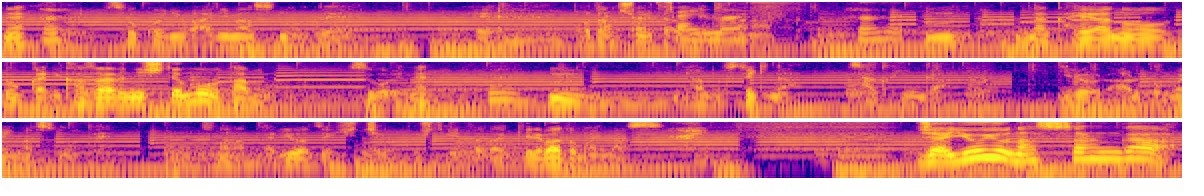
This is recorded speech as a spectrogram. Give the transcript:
ね、はい。そこにはありますので、えーお楽しみいただけるかなと。はい。うん、なんか部屋のどっかに飾るにしても多分すごいね、うん。うん、あの素敵な作品がいろいろあると思いますのでそのあたりはぜひチェックしていただければと思います。はい。じゃあいよいよ那須さんが、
